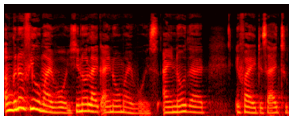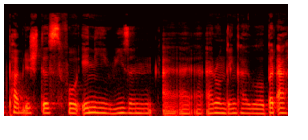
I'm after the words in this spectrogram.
I'm gonna feel my voice. You know, like I know my voice. I know that if I decide to publish this for any reason, I I, I don't think I will. But I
